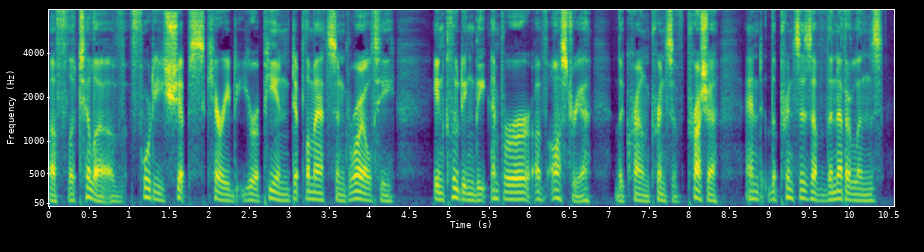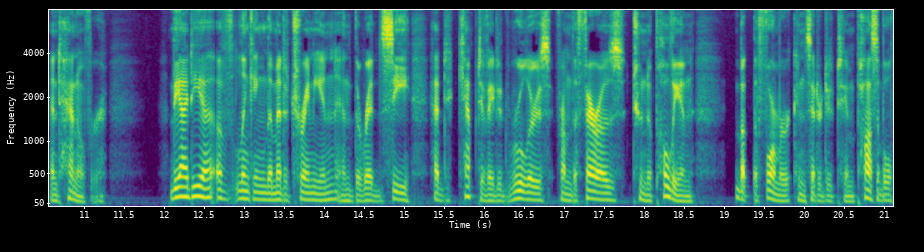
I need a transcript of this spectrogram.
a flotilla of forty ships carried European diplomats and royalty, including the Emperor of Austria, the Crown Prince of Prussia, and the Princes of the Netherlands and Hanover. The idea of linking the Mediterranean and the Red Sea had captivated rulers from the Pharaohs to Napoleon, but the former considered it impossible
